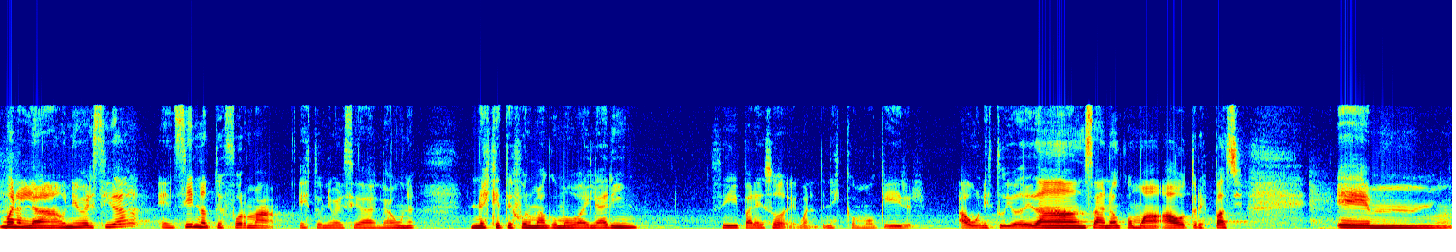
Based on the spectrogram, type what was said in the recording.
Bueno, la universidad en sí no te forma, esta universidad, la UNA, no es que te forma como bailarín, ¿sí? Para eso, eh, bueno, tenés como que ir a un estudio de danza, ¿no? Como a, otro espacio. Em,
